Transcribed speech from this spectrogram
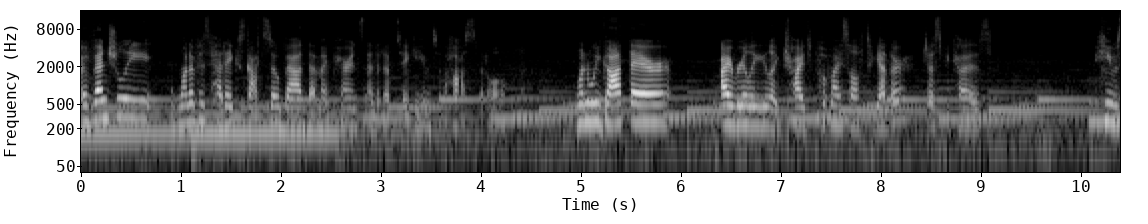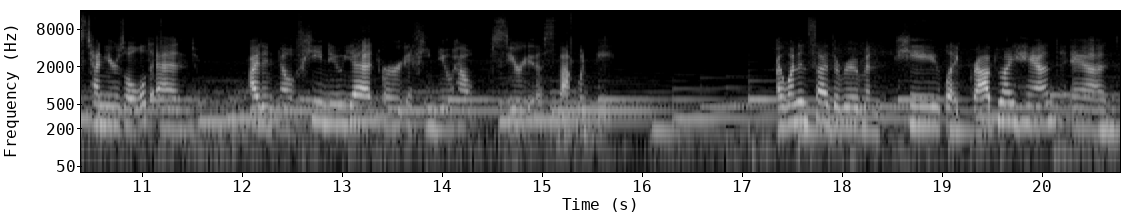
eventually, one of his headaches got so bad that my parents ended up taking him to the hospital. When we got there, I really like tried to put myself together just because he was 10 years old and I didn't know if he knew yet or if he knew how serious that would be. I went inside the room and he like grabbed my hand and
